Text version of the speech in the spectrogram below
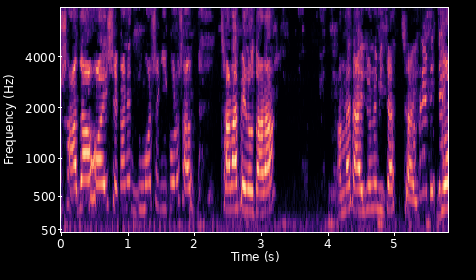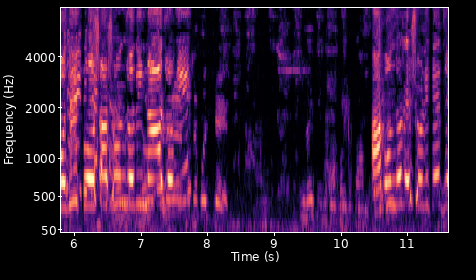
সাজা হয় সেখানে দু মাসে কি করে সা- ছাড়া পেল তারা? আমরা তাই জন্য বিচার চাই। যদি প্রশাসন যদি না যদি আকন্দ কেশরীতে যে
